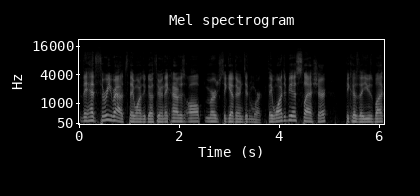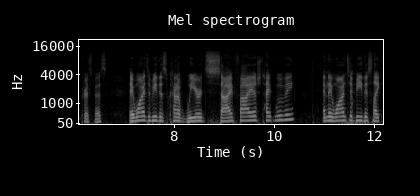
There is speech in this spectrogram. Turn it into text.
They had three routes they wanted to go through, and they kind of just all merged together and didn't work. They wanted to be a slasher because they used Black Christmas. They wanted to be this kind of weird sci-fi-ish type movie, and they wanted to be this like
